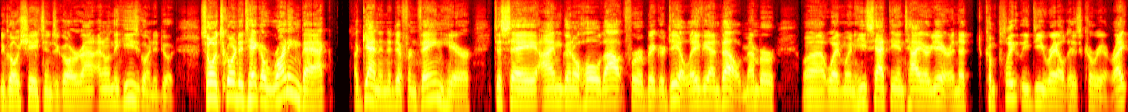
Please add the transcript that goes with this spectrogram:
negotiations are going around. I don't think he's going to do it. So it's going to take a running back again in a different vein here to say I'm going to hold out for a bigger deal. Le'Veon Bell, remember uh, when when he sat the entire year and that completely derailed his career, right?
